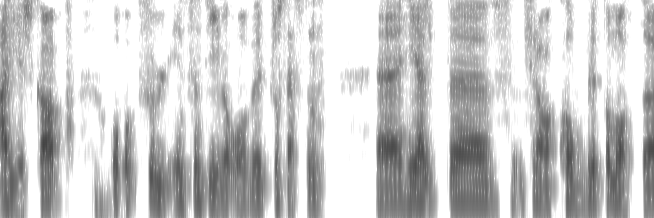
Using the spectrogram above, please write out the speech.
eierskap og full insentivet over prosessen. Helt frakoblet på en måte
